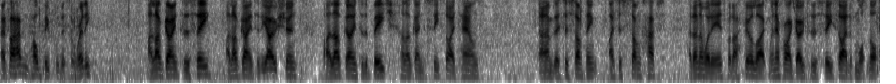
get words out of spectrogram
if I haven't told people this already, I love going to the sea. I love going to the ocean. I love going to the beach. I love going to seaside towns. Um, there's just something I just some have. I don't know what it is, but I feel like whenever I go to the seaside and whatnot,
